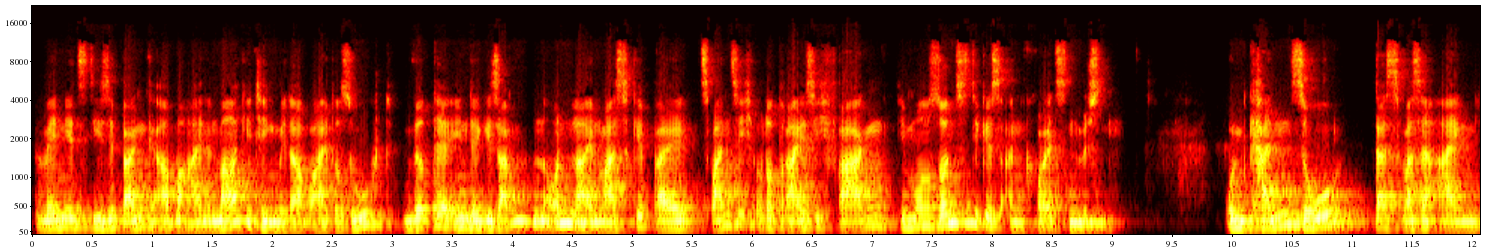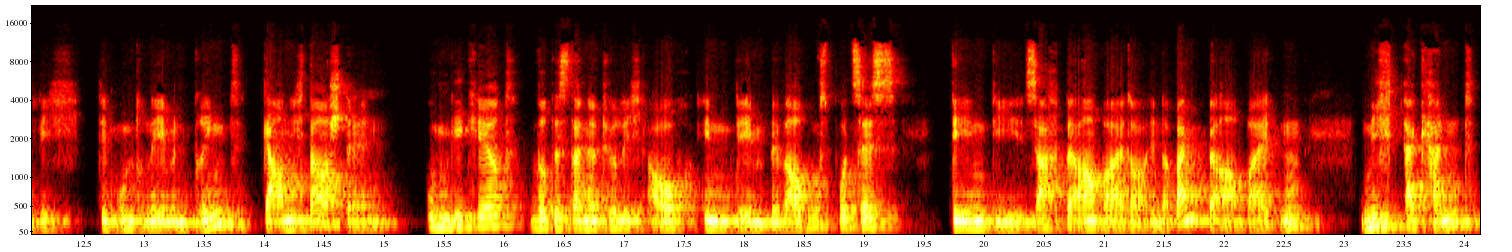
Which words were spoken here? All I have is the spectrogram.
Wenn jetzt diese Bank aber einen Marketing-Mitarbeiter sucht, wird er in der gesamten Online-Maske bei 20 oder 30 Fragen immer Sonstiges ankreuzen müssen und kann so das, was er eigentlich dem Unternehmen bringt, gar nicht darstellen. Umgekehrt wird es dann natürlich auch in dem Bewerbungsprozess, den die Sachbearbeiter in der Bank bearbeiten, nicht erkannt,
